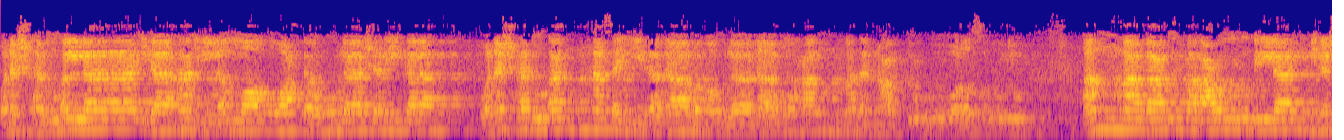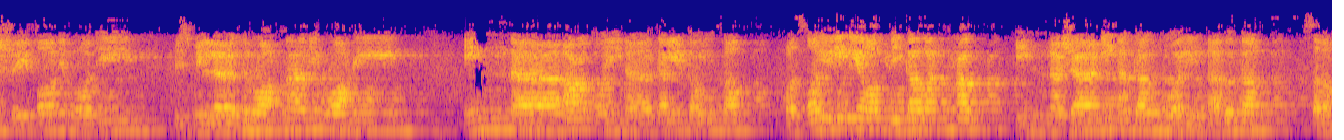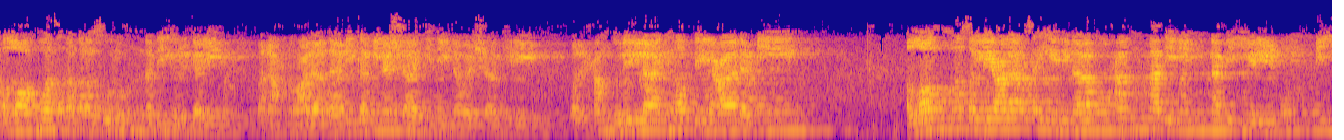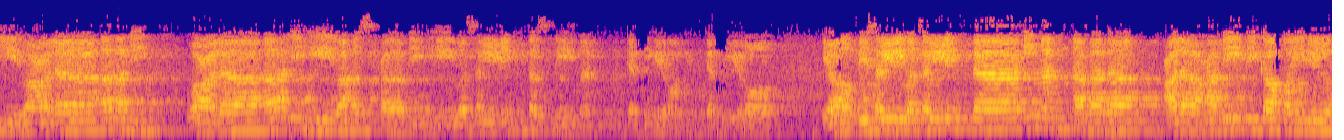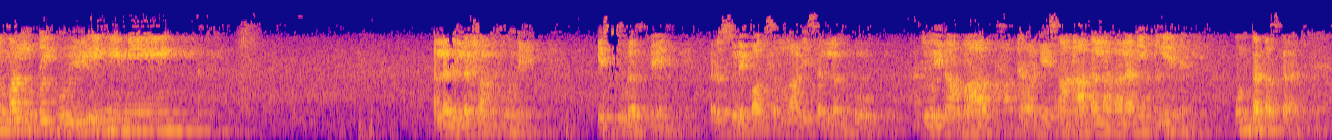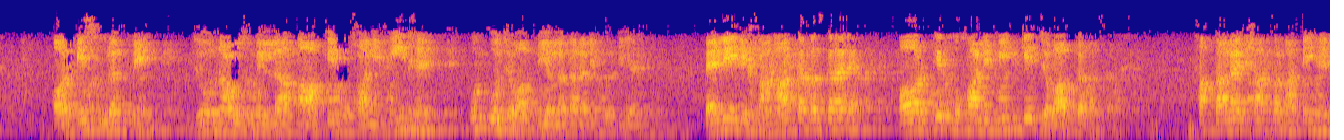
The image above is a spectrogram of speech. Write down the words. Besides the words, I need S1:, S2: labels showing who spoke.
S1: ونشهد أن لا إله إلا الله وحده لا شريك له ونشهد أن سيدنا ومولانا محمدا عبده ورسوله. أما بعد فأعوذ بالله من الشيطان الرجيم. بسم الله الرحمن الرحيم. إنا أعطيناك الكوثر فصل لربك وانحر إن شانئك هو الأبتر صدق الله وصدق رسوله النبي الكريم ونحن على ذلك من الشاهدين والشاكرين والحمد لله رب العالمين اللهم صل على سيدنا محمد النبي الأمي وعلى آله وعلى آله وأصحابه وسلم تسليما كثيرا كثيرا. يا رب صل وسلم دائما أبدا على حبيبك خير الخلق كلهم. اللہ جل شاہ نے اس صورت میں رسول پاک صلی اللہ علیہ وسلم کو جو انعامات اور احسانات اللہ تعالیٰ نے کیے ہیں، ان کا تذکرہ کیا ہے۔ اور اس صورت میں جو ناؤز باللہ آپ کے مخالفین ہیں، ان کو جواب بھی اللہ تعالیٰ نے خود دیا ہے۔ پہلے احسانات کا تذکرہ ہے اور پھر مخالفین کے جواب کا تذکرہ ہے حق تعالیٰ ارشاد فرماتے ہیں،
